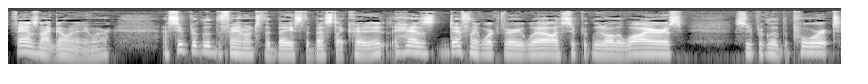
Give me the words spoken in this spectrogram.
fan's not going anywhere. I super glued the fan onto the base the best I could. It has definitely worked very well. I super glued all the wires super glued the port,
